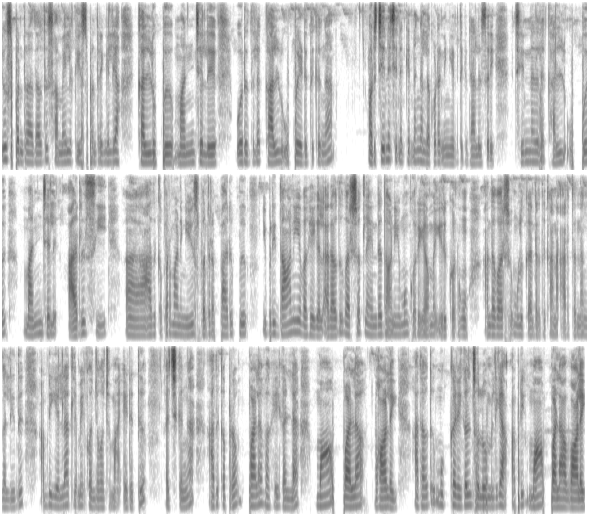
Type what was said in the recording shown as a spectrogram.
யூஸ் பண்ணுற அதாவது சமையலுக்கு யூஸ் பண்ணுறீங்க இல்லையா? கல்லுப்பு மஞ்சள் ஒரு இதில் கல் உப்பு எடுத்துக்கோங்க. ஒரு சின்ன சின்ன கிண்ணங்களில் கூட நீங்கள் எடுத்துக்கிட்டாலும் சரி. சின்னதில் கல் உப்பு மஞ்சள் அரிசி அதுக்கப்புறமா நீங்கள் யூஸ் பண்ணுற பருப்பு இப்படி தானிய வகைகள் அதாவது வருஷத்தில் எந்த தானியமும் குறையாமல் இருக்கணும். அந்த வருஷம் முழுக்கன்றதுக்கான அர்த்தங்கள் இது. அப்படி எல்லாத்துலேயுமே கொஞ்சம் கொஞ்சமாக எடுத்து வச்சுக்கோங்க. அதுக்கப்புறம் பல வகைகளில் மா பலா வாழை அதாவது முக்கணிகள்னு சொல்லுவோம் இல்லையா? அப்படி மா பலா வாழை.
